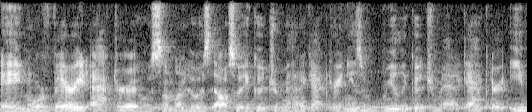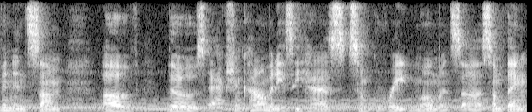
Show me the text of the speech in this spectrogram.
a more varied actor, who's someone who is also a good dramatic actor, and he's a really good dramatic actor. Even in some of those action comedies, he has some great moments. Uh, something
